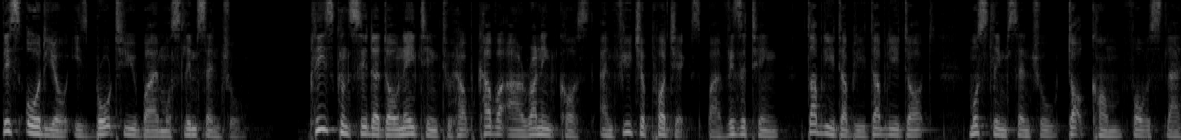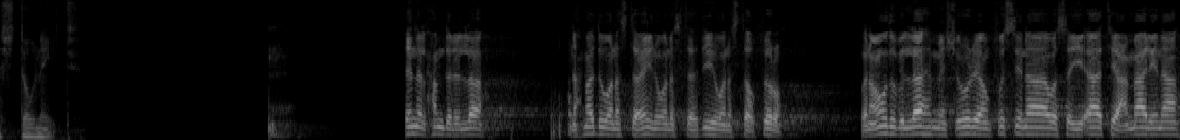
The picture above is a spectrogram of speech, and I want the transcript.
This audio is brought to you by Muslim Central. Please consider donating to help cover our running costs and future projects by visiting www.muslimcentral.com forward slash donate. إن الحمد لله نحمده ونستعينه ونستهديه ونستغفره ونعوذ بالله من شرور أنفسنا وسيئات أعمالنا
